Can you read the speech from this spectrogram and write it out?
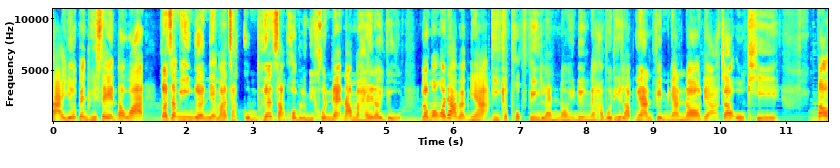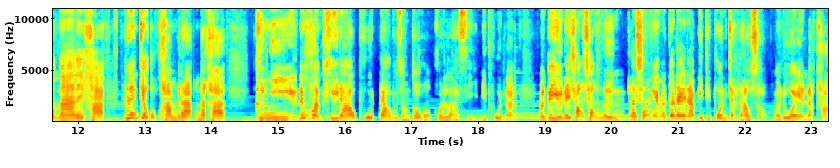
จ่ายเยอะเป็นพิเศษแต่ว่าก็จะมีเงินเนี่ยมาจากกลุ่มเพื่อนสังคมหรือมีคนแนะนำมาให้เราอยู่ เรามองว่าดาวแบบนี้ดีกับพวกฟรีแลนซ์หน่อยนึงนะคะพวกที่รับงานฝิ่นงานนอกเนี่ยจะโอเค ต่อมาเลยค่ะ เรื่องเกี่ยวกับความรักนะคะ คืองี้ด้วยความที่ดาวพุธดาวประจำตัวของคนราศีมิถุนน่ะมันไปอยู่ในช่องช่องหนึ่งแล้วช่องนี้มันก็ได้รับอิทธิพลจากดาวเสาร์มาด้วยนะคะ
